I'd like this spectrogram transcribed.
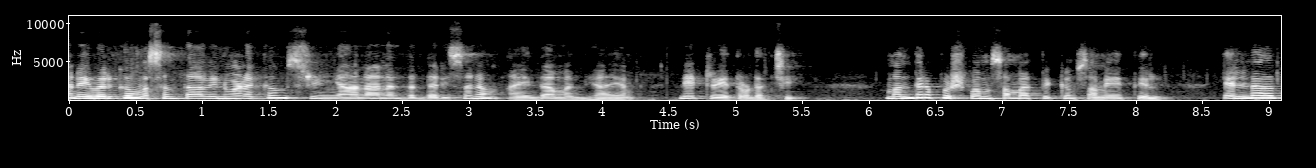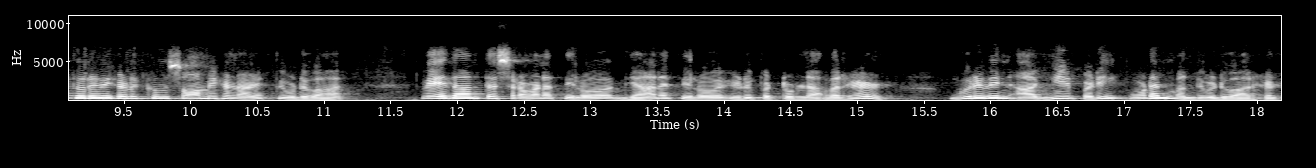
அனைவருக்கும் வசந்தாவின் வணக்கம். ஸ்ரீ ஞானானந்த தரிசனம் ஐந்தாம் அத்தியாயம். நேற்றைய தொடர்ச்சி. மந்திர புஷ்பம் சமர்ப்பிக்கும் சமயத்தில் எல்லா துறவிகளுக்கும் சுவாமிகள் அழைப்பி விடுவார். வேதாந்த சிரவணத்திலோ தியானத்திலோ ஈடுபட்டுள்ள அவர்கள் குருவின் ஆக்ஞைப்படி உடன் வந்து விடுவார்கள்.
